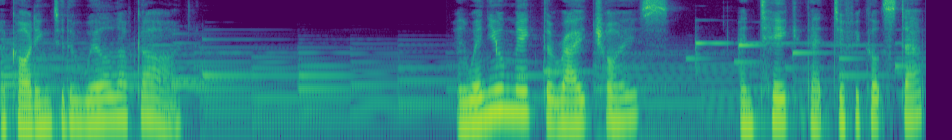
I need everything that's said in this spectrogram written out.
according to the will of God. And when you make the right choice and take that difficult step,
